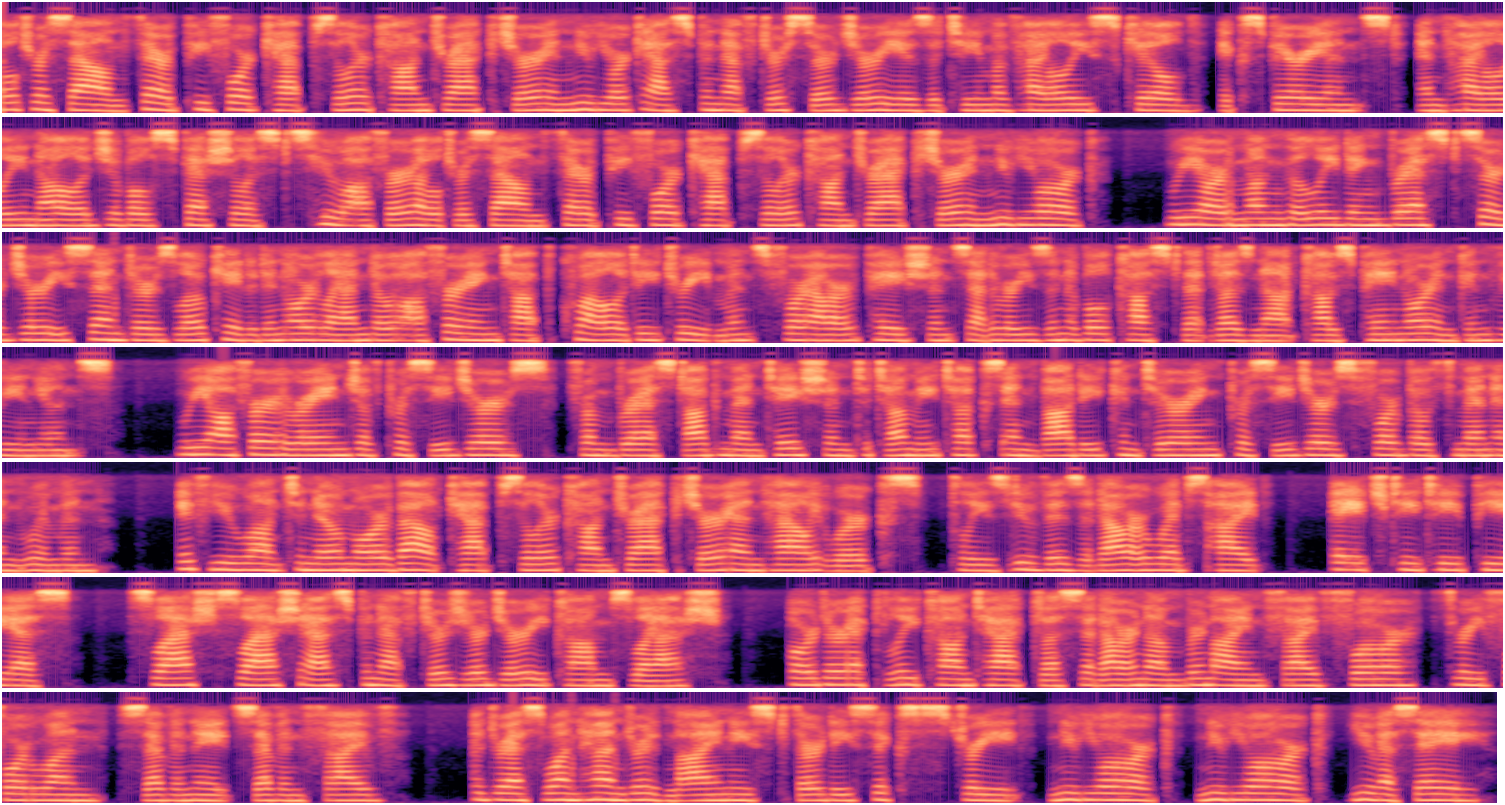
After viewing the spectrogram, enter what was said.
Ultrasound therapy for capsular contracture in New York Aspen after surgery is a team of highly skilled, experienced, and highly knowledgeable specialists who offer ultrasound therapy for capsular contracture in New York. We are among the leading breast surgery centers located in Orlando, offering top quality treatments for our patients at a reasonable cost that does not cause pain or inconvenience. We offer a range of procedures, from breast augmentation to tummy tucks and body contouring procedures for both men and women. If you want to know more about capsular contracture and how it works, please do visit our website https slash slash aspenaftersurgery.com slash or directly contact us at our number 954 341 7875. Address 109 East 36th Street, New York, New York, USA.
